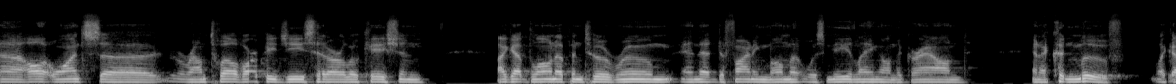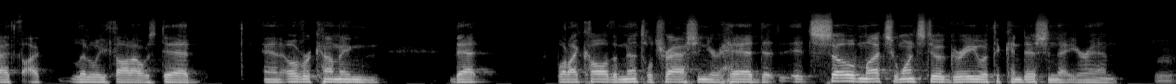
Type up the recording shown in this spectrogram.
uh, all at once. Uh, around 12 RPGs hit our location. I got blown up into a room, and that defining moment was me laying on the ground, and I couldn't move. Like I, th- I literally thought I was dead, and overcoming that, what I call the mental trash in your head, that it so much wants to agree with the condition that you're in. Mm.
